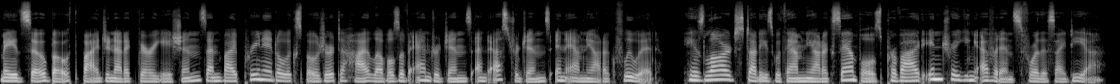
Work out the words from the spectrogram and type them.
made so both by genetic variations and by prenatal exposure to high levels of androgens and estrogens in amniotic fluid. His large studies with amniotic samples provide intriguing evidence for this idea.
